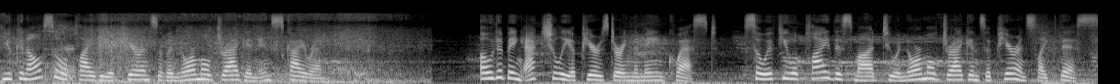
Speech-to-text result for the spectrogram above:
you can also apply the appearance of a normal dragon in Skyrim. Odahviing actually appears during the main quest, so if you apply this mod to a normal dragon's appearance like this,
